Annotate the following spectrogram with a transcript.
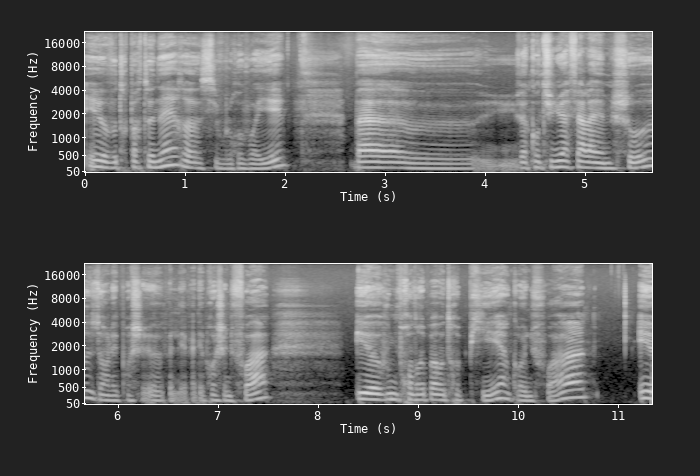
Et votre partenaire, si vous le revoyez, bah, euh, il va continuer à faire la même chose dans les, prochaines, euh, les, prochaines fois. Et euh, vous ne prendrez pas votre pied, encore une fois. Et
